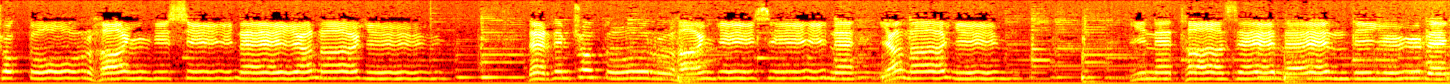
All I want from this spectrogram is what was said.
Çoktur hangisine yanayım? Derdim çoktur hangisine yanayım? Yine tazelendi yürek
